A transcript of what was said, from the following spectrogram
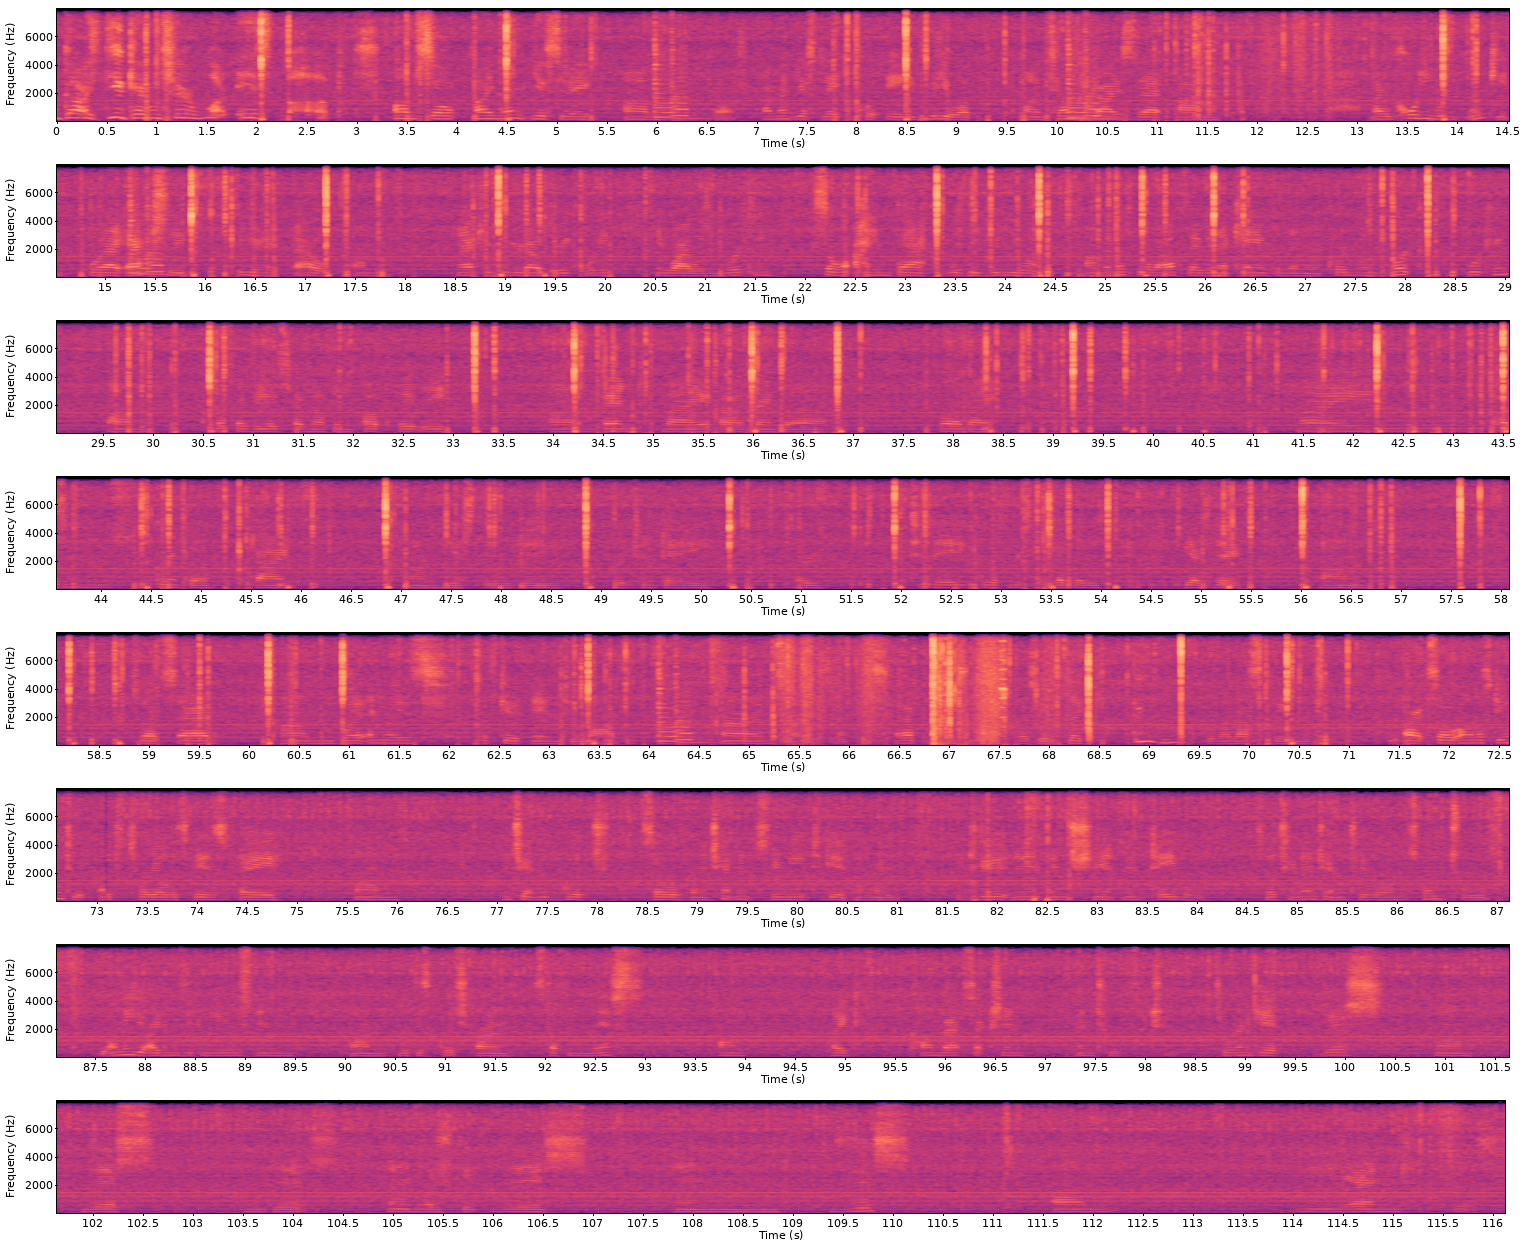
Hello guys, Dear Games here, what is up? Um, so, I meant yesterday, um, gosh, I meant yesterday to put a video up on telling you guys that, um, my recording wasn't working, but I actually figured it out, um, I actually figured out the recording and why it wasn't working, so I am back with a video, um, I it's been a while because I've been at camp and then the recording wasn't work, working, um, stuff my videos have not been up lately. Um, and my, uh, grandpa, well, my, my cousin's grandpa died, um, yesterday, or today, or today, because I think it's going to be uploaded, yeah, today, um, so that's sad. Um, but anyways, let's get into the mod. I'm sorry about this happening. Let's get it like, mm-hmm, but my mouse is being too. Alright, so, um, let's get into it. Our tutorial, this is a, um, enchantment glitch. So, for an enchantment, you need to get, oh god, to get an enchantment table. So, let's get an enchantment table, and let's go into tools. The only items you can use in um, with this glitch are stuff in this, um, like combat section and tool section. So we're gonna get this, um, this, and this, and we'll just get this, and this, um, the end this.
